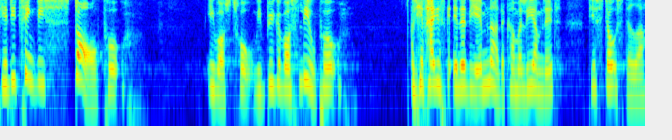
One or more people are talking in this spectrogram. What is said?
det er de ting, vi står på i vores tro. Vi bygger vores liv på. Og det er faktisk et af de emner, der kommer lige om lidt, de er ståsteder.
